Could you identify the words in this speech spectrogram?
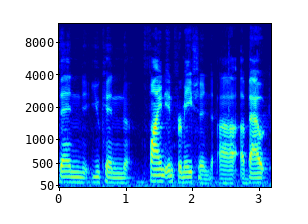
then you can find information uh, about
